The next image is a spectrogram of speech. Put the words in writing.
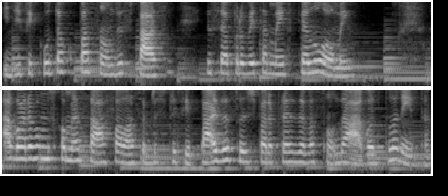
e dificulta a ocupação do espaço e o seu aproveitamento pelo homem. Agora vamos começar a falar sobre as principais ações para a preservação da água do planeta,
